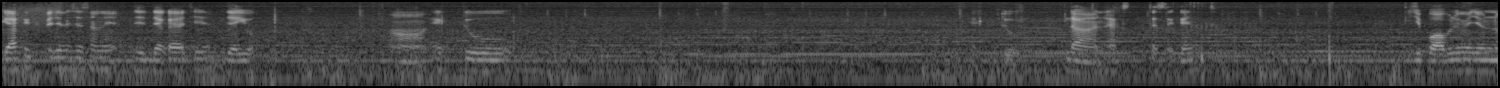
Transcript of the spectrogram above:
গ্রাফিক্স প্রেজেন্টেশনে যে দেখা যাচ্ছে, যাই হোক। একটু একটু দাঁড়ান একটা সেকেন্ড কিছু প্রবলেমের জন্য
